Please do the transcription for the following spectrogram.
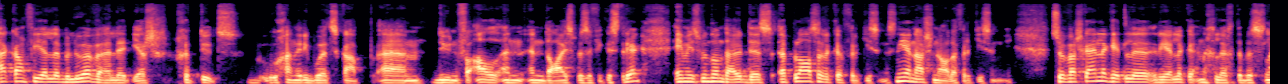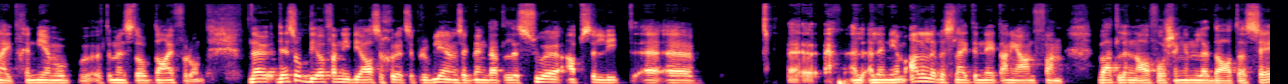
ek kan vir julle beloof hulle het eers getoets hoe gaan hierdie boodskap ehm um, doen veral in in daai spesifieke streek. En mens moet onthou dis 'n plaaslike verkiesing, is nie 'n nasionale verkiesing nie. So waarskynlik het hulle redelike ingeligte besluit geneem op ten minste op daai front. Nou dis ook deel van die DA se grootste probleem, is ek dink dat hulle so absoluut 'n uh, 'n uh, uh, hulle, hulle neem al hulle besluite net aan die hand van wat hulle navorsing en hulle data sê.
